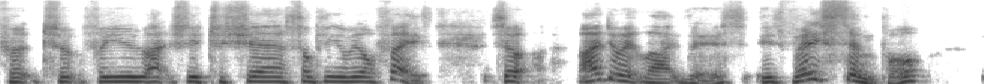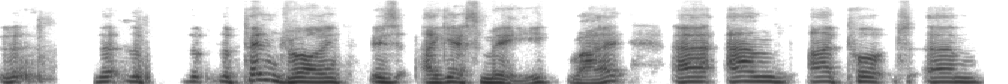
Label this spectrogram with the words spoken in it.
for to, for you actually to share something of your faith. So I do it like this. It's very simple. The, the, the, the pin drawing is, I guess, me, right? Uh, and I put um,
